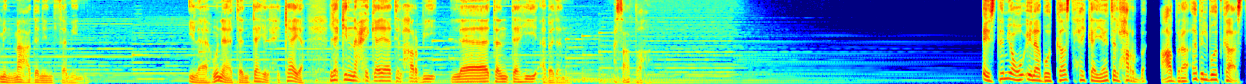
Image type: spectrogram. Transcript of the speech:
من معدن ثمين. إلى هنا تنتهي الحكاية لكن حكايات الحرب لا تنتهي ابدا. أسعد طه. استمعوا إلى بودكاست حكايات الحرب عبر أبل بودكاست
